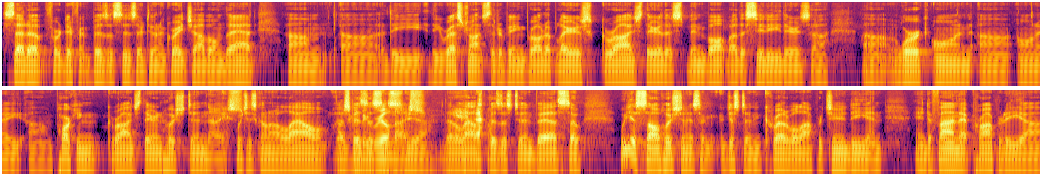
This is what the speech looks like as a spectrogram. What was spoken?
set up for different businesses. They're doing a great job on that. Um, uh, the the restaurants that are being brought up, Larry's Garage there that's been bought by the city. There's uh, uh, work on uh, on a um, parking garage there in Hoschton, Nice. which is going to allow uh, That's gonna be businesses. real nice. Yeah, that allows business to invest. So we just saw Hoschton as a, just an incredible opportunity and. And to find that property uh,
